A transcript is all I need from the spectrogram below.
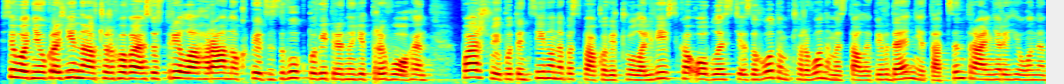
Сьогодні Україна в чергове зустріла ранок під звук повітряної тривоги. Першою потенційну небезпеку відчула Львівська область. Згодом червоними стали південні та центральні регіони.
